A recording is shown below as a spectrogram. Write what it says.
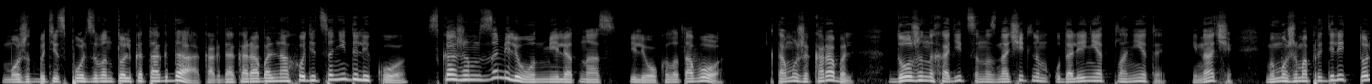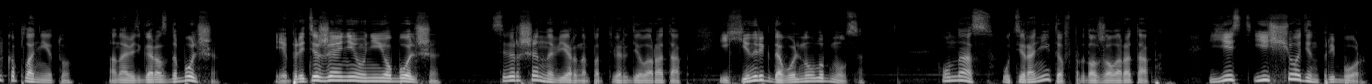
может быть использован только тогда, когда корабль находится недалеко, скажем, за миллион миль от нас или около того. К тому же корабль должен находиться на значительном удалении от планеты, иначе мы можем определить только планету. Она ведь гораздо больше. И притяжение у нее больше. Совершенно верно, подтвердил Аратап, и Хинрик довольно улыбнулся. У нас, у тиранитов, продолжал Аратап, есть еще один прибор,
